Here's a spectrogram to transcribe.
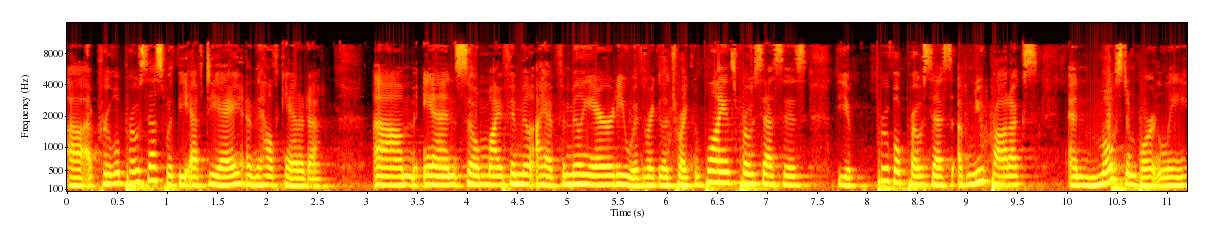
uh, approval process with the FDA and the Health Canada. Um, and so my I have familiarity with regulatory compliance processes, the approval process of new products, and most importantly,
